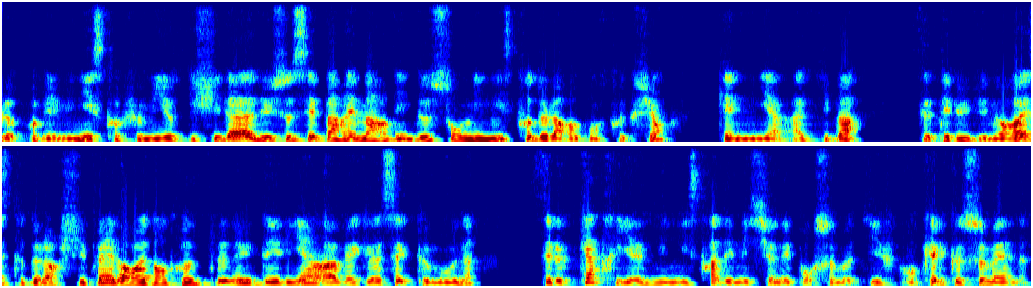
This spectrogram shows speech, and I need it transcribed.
Le Premier ministre Fumio Kishida a dû se séparer mardi de son ministre de la Reconstruction, Kenya Akiba. Cet élu du nord-est de l'archipel aurait entretenu des liens avec la secte Moon. C'est le quatrième ministre à démissionner pour ce motif en quelques semaines.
